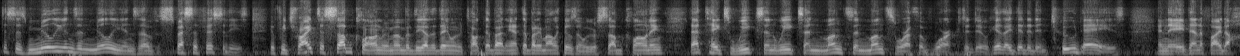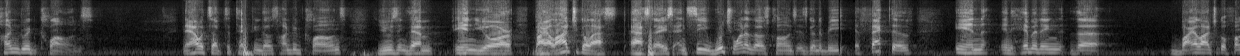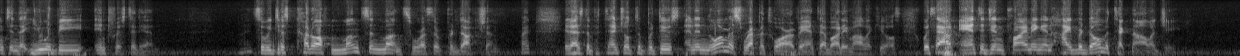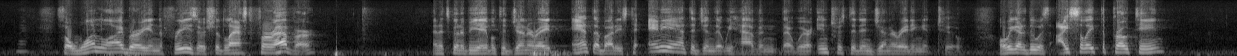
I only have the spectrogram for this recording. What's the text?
This is millions and millions of specificities. If we tried to subclone, remember the other day when we talked about antibody molecules and we were subcloning, that takes weeks and weeks and months and months worth of work to do. Here they did it in two days and they identified 100 clones. Now it's up to taking those 100 clones, using them in your biological ass- assays, and see which one of those clones is going to be effective in inhibiting the biological function that you would be interested in. Right? So we just cut off months and months worth of production. Right? It has the potential to produce an enormous repertoire of antibody molecules without antigen priming and hybridoma technology. So one library in the freezer should last forever, and it's going to be able to generate antibodies to any antigen that we have and that we're interested in generating it to. All we got to do is isolate the protein,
